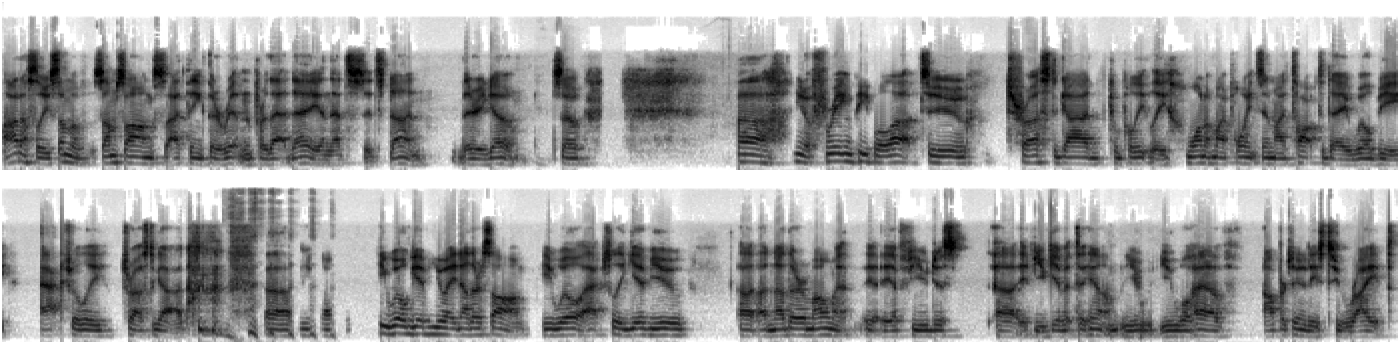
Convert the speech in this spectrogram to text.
honestly some of some songs I think they're written for that day, and that's it's done. There you go. So, uh, you know, freeing people up to trust God completely. One of my points in my talk today will be actually trust God. uh, you know, he will give you another song. He will actually give you uh, another moment if you just uh, if you give it to him. You you will have opportunities to write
